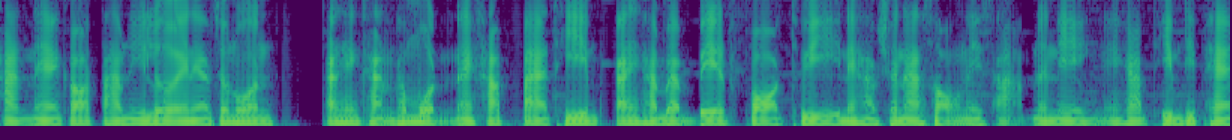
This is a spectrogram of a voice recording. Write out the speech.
ขันนะก็ตามนี้เลยนะครับจำนวน การแข่งขันทั้งหมดนะครับ 8 ทีม การแข่งขันแบบ best for three นะครับ ชนะ 2 ใน 3 นั่นเองนะครับ ทีมที่แพ้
